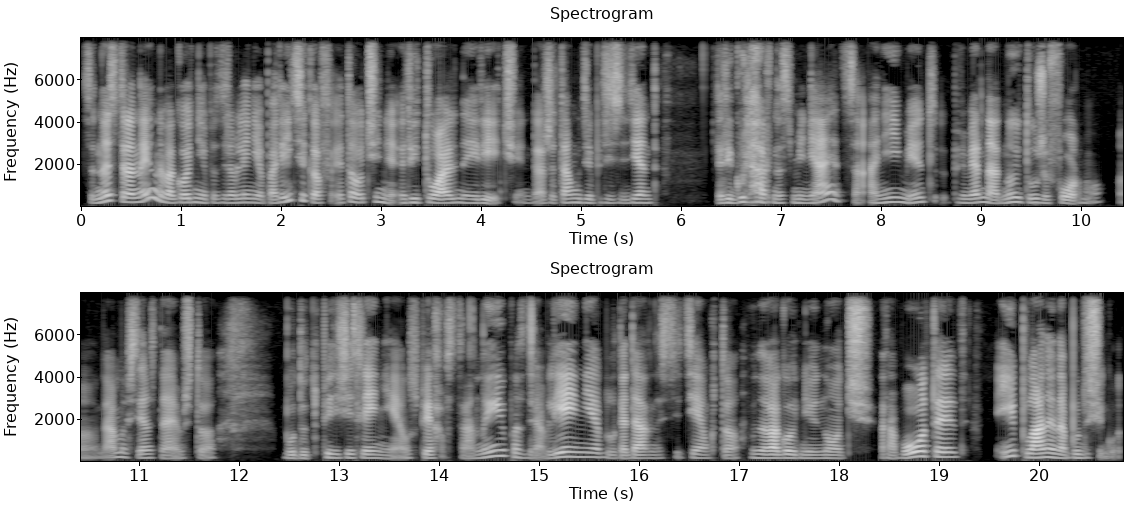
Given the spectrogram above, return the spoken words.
С одной стороны, новогодние поздравления политиков — это очень ритуальные речи. Даже там, где президент регулярно сменяется, они имеют примерно одну и ту же форму. А, да, мы всем знаем, что будут перечисления успехов страны, поздравления, благодарности тем, кто в новогоднюю ночь работает, и планы на будущий год.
